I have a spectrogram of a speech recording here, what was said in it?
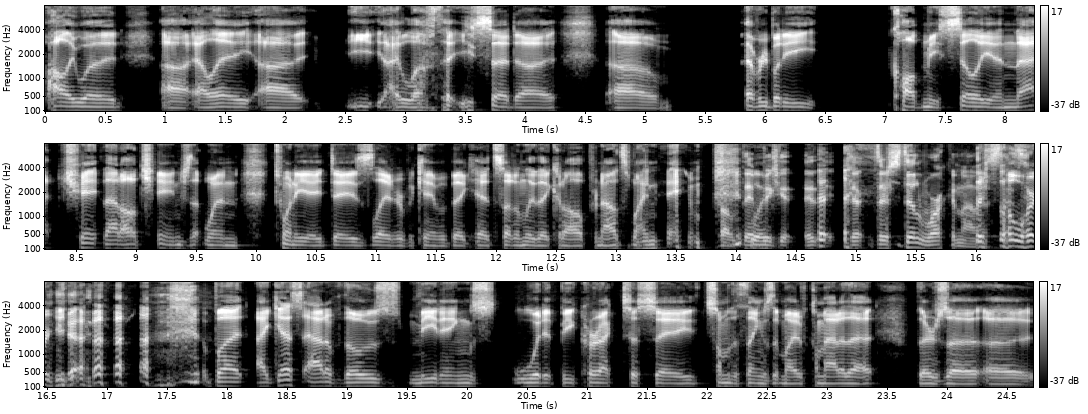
Hollywood, uh, LA. Uh, I love that you said uh, um, everybody called me silly, and that cha- that all changed. That when 28 Days Later became a big hit, suddenly they could all pronounce my name. Well, they, which- it, it, they're, they're still working on they're it. still working. Yeah. but I guess out of those meetings, would it be correct to say some of the things that might have come out of that? There's a,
